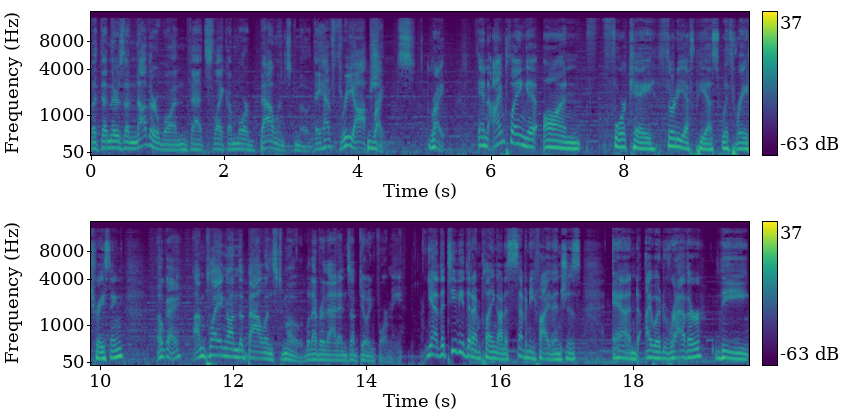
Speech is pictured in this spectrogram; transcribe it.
But then there's another one that's like a more balanced mode. They have three options. Right. Right. And I'm playing it on 4K 30 FPS with ray tracing. Okay. I'm playing on the balanced mode, whatever that ends up doing for me. Yeah, the TV that I'm playing on is 75 inches, and I would rather the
